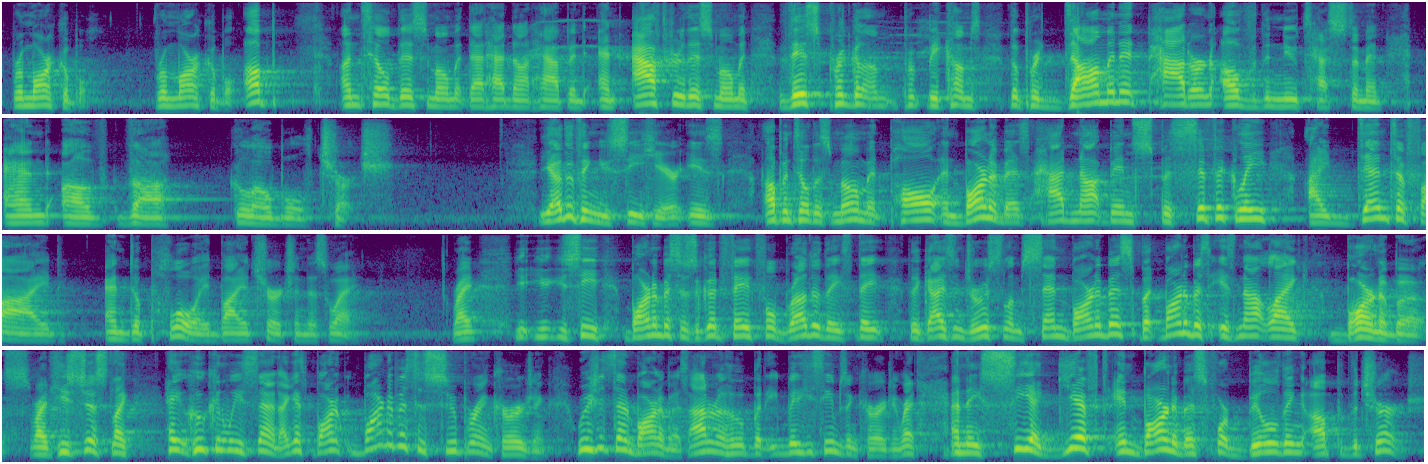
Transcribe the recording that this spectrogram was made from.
Remarkable. Remarkable. Up until this moment, that had not happened. And after this moment, this becomes the predominant pattern of the New Testament and of the global church. The other thing you see here is up until this moment, Paul and Barnabas had not been specifically identified and deployed by a church in this way right? You, you, you, see, Barnabas is a good, faithful brother. They, they, the guys in Jerusalem send Barnabas, but Barnabas is not like Barnabas, right? He's just like, hey, who can we send? I guess Barnabas, Barnabas is super encouraging. We should send Barnabas. I don't know who, but he, but he seems encouraging, right? And they see a gift in Barnabas for building up the church.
